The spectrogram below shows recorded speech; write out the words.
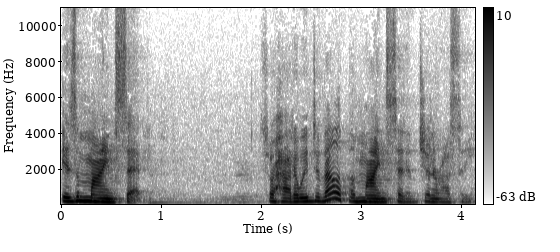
is a mindset. So, how do we develop a mindset of generosity?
